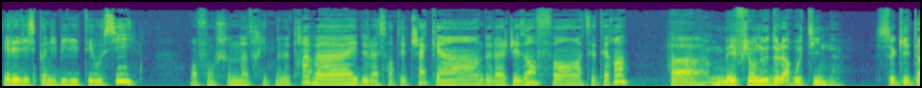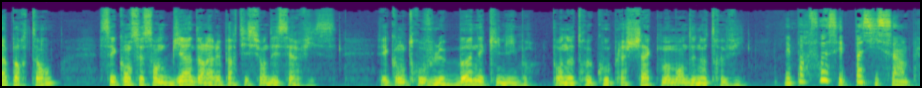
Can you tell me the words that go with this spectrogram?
Et les disponibilités aussi, en fonction de notre rythme de travail, de la santé de chacun, de l'âge des enfants, etc. Ah, méfions-nous de la routine. Ce qui est important, c'est qu'on se sente bien dans la répartition des services et qu'on trouve le bon équilibre pour notre couple à chaque moment de notre vie. Mais parfois, c'est pas si simple.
